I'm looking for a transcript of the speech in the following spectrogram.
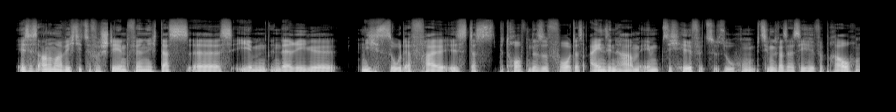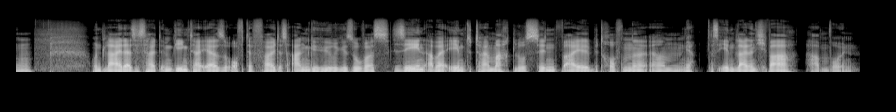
ist es auch nochmal wichtig zu verstehen, finde ich, dass äh, es eben in der Regel nicht so der Fall ist, dass Betroffene sofort das Einsehen haben, eben sich Hilfe zu suchen, beziehungsweise dass sie Hilfe brauchen. Und leider ist es halt im Gegenteil eher so oft der Fall, dass Angehörige sowas sehen, aber eben total machtlos sind, weil Betroffene ähm, ja, das eben leider nicht wahrhaben wollen.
